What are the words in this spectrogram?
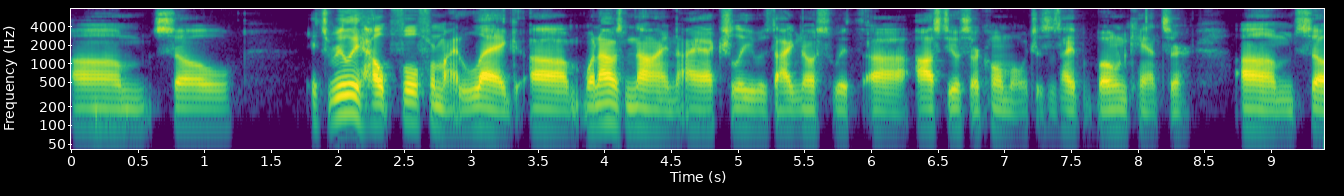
Um, so it's really helpful for my leg. Um, when I was nine, I actually was diagnosed with uh, osteosarcoma, which is a type of bone cancer. Um, so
